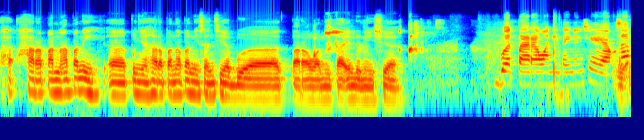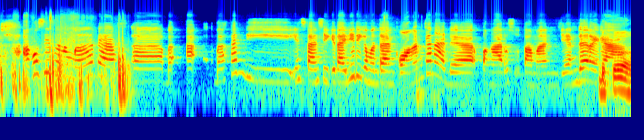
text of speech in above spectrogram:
Ha- harapan apa nih? Eh, punya harapan apa nih Sancia buat para wanita Indonesia? buat para wanita Indonesia ya. Maksudnya aku sih seneng banget ya. eh, bahkan di instansi kita aja di Kementerian Keuangan kan ada pengarus utamaan gender ya. Betul.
